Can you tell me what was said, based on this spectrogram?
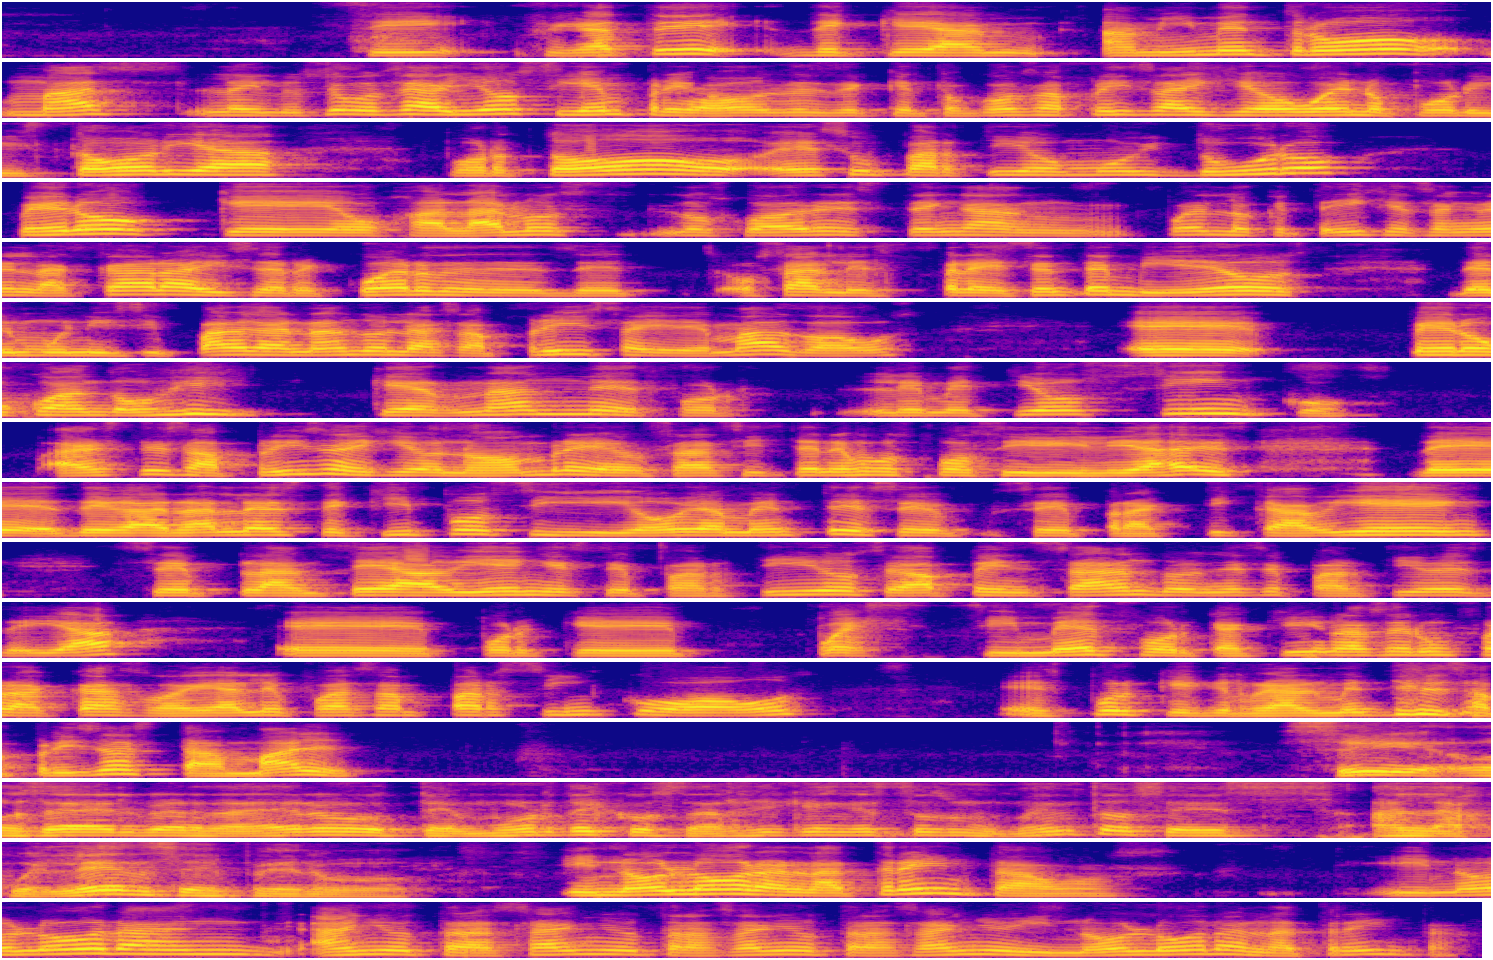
Sí, fíjate de que a, mí me entró más la ilusión. O sea, yo siempre, desde que tocó Saprisa, dije, oh, bueno, por historia, por todo, es un partido muy duro, pero que ojalá los, los jugadores tengan, pues lo que te dije, sangre en la cara y se recuerden, de, o sea, les presenten videos del municipal ganándole a Zaprisa y demás, vamos. Eh, pero cuando vi que Hernán Medford le metió cinco a este Zaprisa, dije, no, hombre, o sea, sí tenemos posibilidades de, ganarle a este equipo si obviamente se, se practica bien, se plantea bien este partido, se va pensando en ese partido desde ya, eh, porque pues si Medford, que aquí vino a ser un fracaso, allá le fue a zampar cinco a vos, es porque realmente el Zaprisa está mal. Sí, o sea, el verdadero temor de Costa Rica en estos momentos es alajuelense, pero... Y no logran la 30, vos. Y no logran año tras año, tras año, tras año, y no logran la 30.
